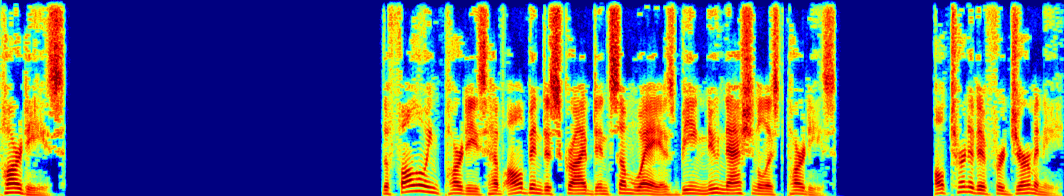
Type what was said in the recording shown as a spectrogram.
Parties. The following parties have all been described in some way as being new nationalist parties. Alternative for Germany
